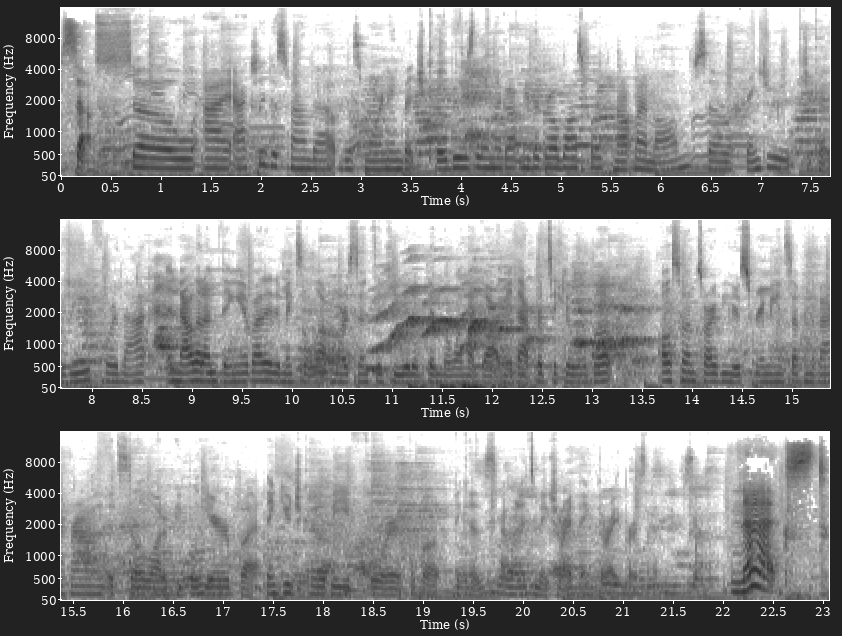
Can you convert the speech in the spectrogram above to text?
So. So I actually just found out this morning that Jacoby was the one that got me the Girl Boss book, not my mom. So thank you, Jacoby, for that. And now that I'm thinking about it, it makes a lot more sense if he would have been the one that got me that particular book. Also, I'm sorry if you hear screaming and stuff in the background. It's still a lot of people here, but thank you, Jacoby, for the book because I wanted to make sure I thanked the right person. So. Next,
